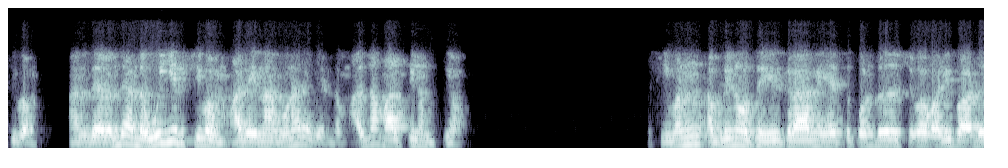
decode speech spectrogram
சிவம். அந்த வந்து அந்த உயிர் சிவம் அதை நான் உணர வேண்டும். அதுதான் வாழ்க்கையில முக்கியம். சிவன் அப்படின்னு ஒருத்தர் இருக்கிறாருன்னு ஏற்றுக்கொண்டு சிவ வழிபாடு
